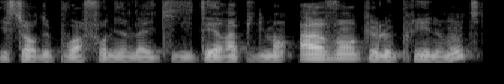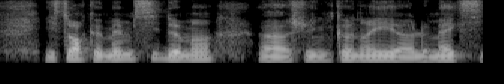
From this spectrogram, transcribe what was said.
histoire de pouvoir fournir de la liquidité rapidement avant que le prix ne monte, histoire que même si demain, euh, je fais une connerie, euh, le MEX,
